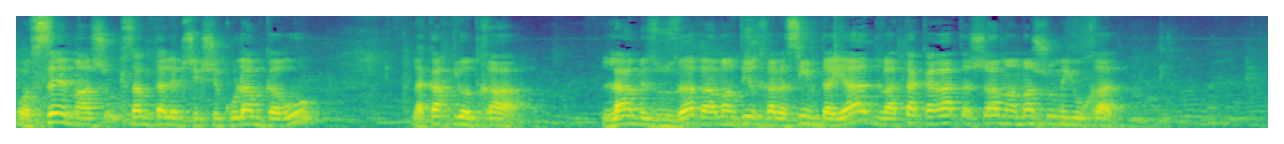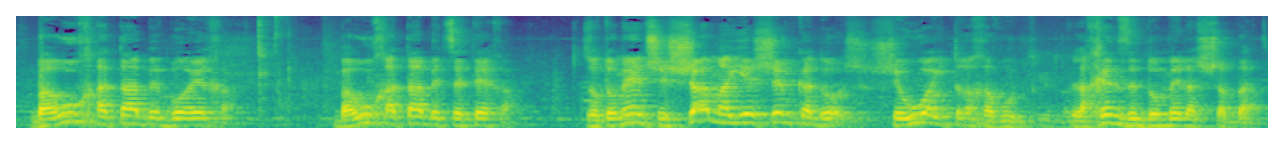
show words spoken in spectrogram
עושה משהו, שמת לב שכשכולם קראו, לקחתי אותך למזוזה ואמרתי לך לשים את היד ואתה קראת שם משהו מיוחד. ברוך אתה בבואך, ברוך אתה בצאתך. זאת אומרת ששם יש שם קדוש שהוא ההתרחבות, לכן זה דומה לשבת.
